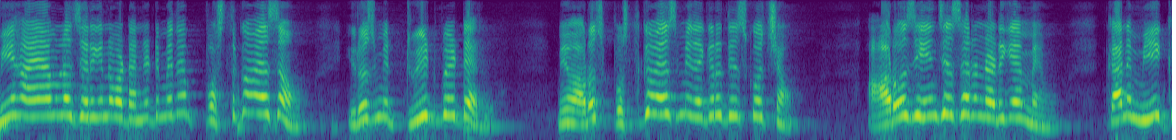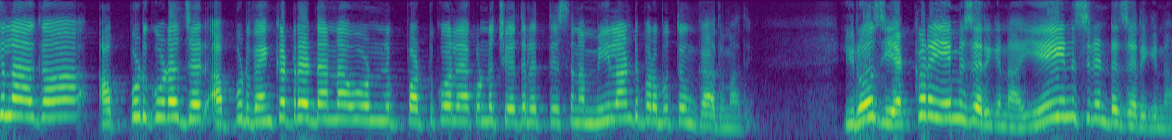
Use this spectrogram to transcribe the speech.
మీ హయాంలో జరిగిన వాటన్నిటి మీద పుస్తకం వేసాం ఈరోజు మీరు ట్వీట్ పెట్టారు. మేము ఆ రోజు పుస్తకం వేసి మీ దగ్గర తీసుకొచ్చాం. ఆ రోజు ఏం చేశారని అడిగాం మేము. కానీ మీకులాగా అప్పుడు కూడా జ అప్పుడు వెంకటరెడ్డి అన్న వాడిని పట్టుకోలేకుండా చేతులు ఎత్తేసిన మీలాంటి ప్రభుత్వం కాదు మాది. ఈరోజు ఎక్కడ ఏమి జరిగినా ఏ ఇన్సిడెంట్ జరిగినా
